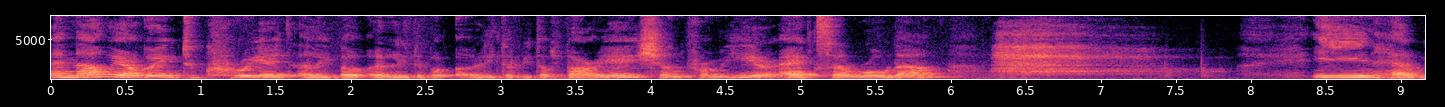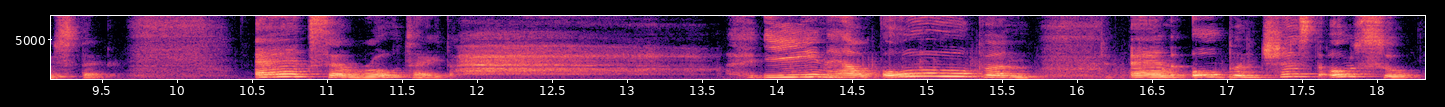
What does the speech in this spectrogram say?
And now we are going to create a little, a little, a little bit of variation from here. Exhale, roll down. Inhale, we stay. Exhale, rotate. Inhale, open and open chest also.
